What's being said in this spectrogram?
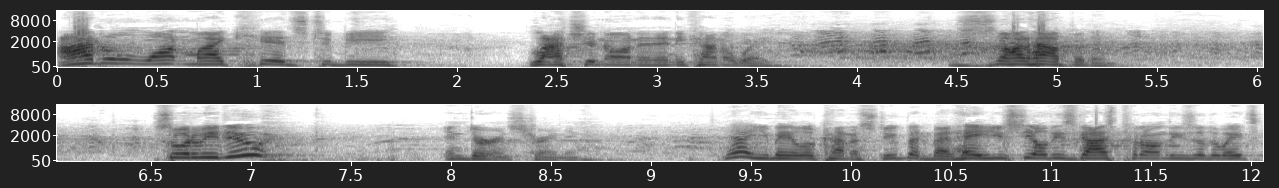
I don't want my kids to be latching on in any kind of way. It's not happening. So, what do we do? Endurance training. Yeah, you may look kind of stupid, but hey, you see all these guys put on these other weights.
